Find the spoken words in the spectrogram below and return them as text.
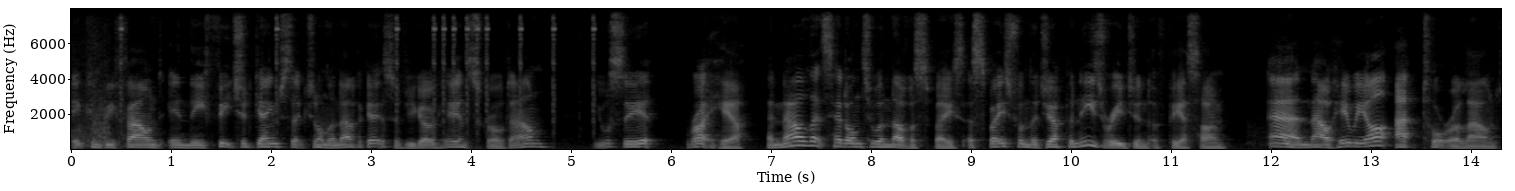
it can be found in the featured games section on the navigator. So if you go here and scroll down, you will see it right here. And now let's head on to another space, a space from the Japanese region of PS Home. And now here we are at Toro Lounge.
